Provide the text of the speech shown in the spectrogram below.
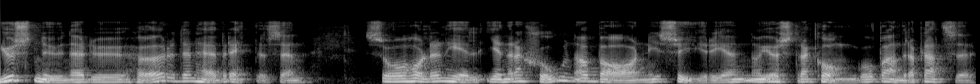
Just nu när du hör den här berättelsen så håller en hel generation av barn i Syrien och i östra Kongo och på andra platser,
